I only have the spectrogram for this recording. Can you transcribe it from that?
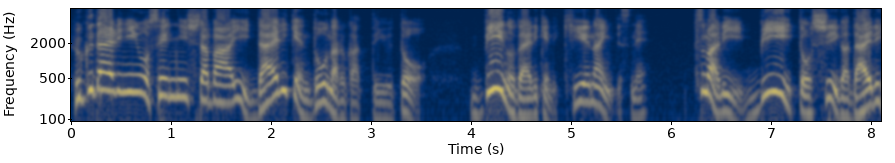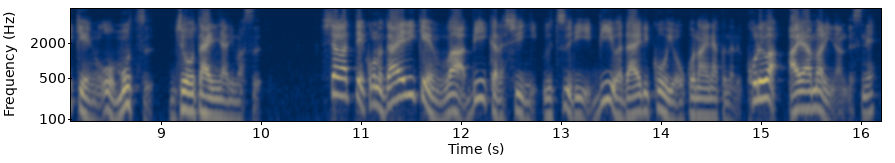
副代理人を選任した場合、代理権どうなるかっていうと、B の代理権で消えないんですね。つまり、B と C が代理権を持つ状態になります。したがって、この代理権は B から C に移り、B は代理行為を行えなくなる。これは誤りなんですね。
